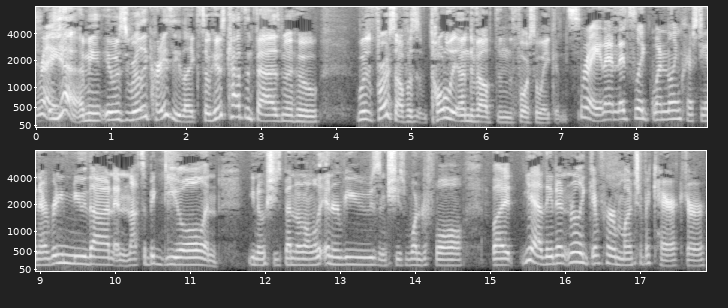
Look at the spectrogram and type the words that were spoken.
Right. But yeah, I mean, it was really crazy. Like, so here's Captain Phasma, who was first off was totally undeveloped in the Force Awakens. Right, and it's like Gwendoline Christie, and everybody knew that, and that's a big deal. And you know, she's been on all the interviews, and she's wonderful. But yeah, they didn't really give her much of a character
